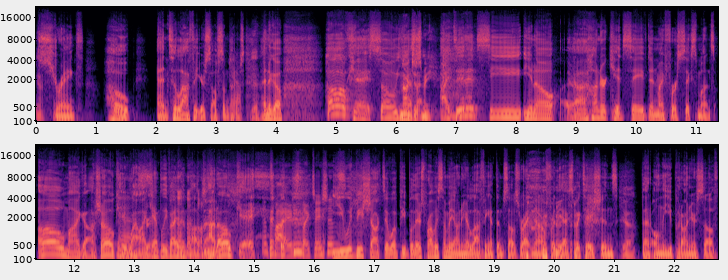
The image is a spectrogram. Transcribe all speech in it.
strength hope and to laugh at yourself sometimes. Yeah. and to go okay so Not yes, just I- me. I didn't see you know a hundred kids saved in my first six months oh my gosh okay Yes. wow i can't believe i even thought that okay that's high expectations you would be shocked at what people. There's probably somebody on here laughing at themselves right now for the expectations Yeah. that only you put on yourself.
